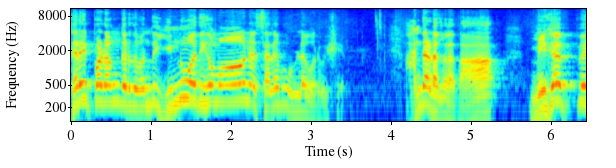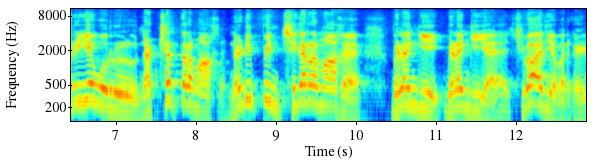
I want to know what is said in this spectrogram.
திரைப்படங்கிறது வந்து இன்னும் அதிகமான செலவு உள்ள ஒரு விஷயம். அந்த இடத்துல தான் மிகப்பெரிய ஒரு நட்சத்திரமாக நடிப்பின் சிகரமாக விளங்கி விளங்கிய சிவாஜி அவர்கள்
